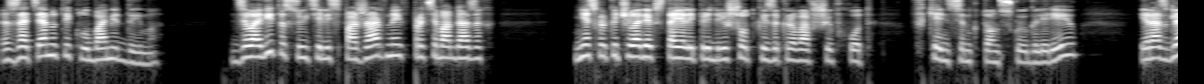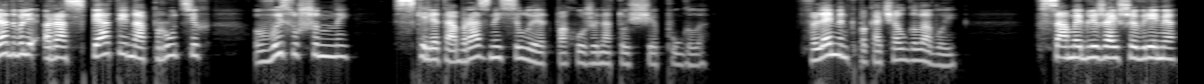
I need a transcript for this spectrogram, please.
затянутый клубами дыма. Деловито суетились пожарные в противогазах. Несколько человек стояли перед решеткой, закрывавшей вход в Кенсингтонскую галерею, и разглядывали распятый на прутьях высушенный скелетообразный силуэт, похожий на тощее пугало. Флеминг покачал головой. В самое ближайшее время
